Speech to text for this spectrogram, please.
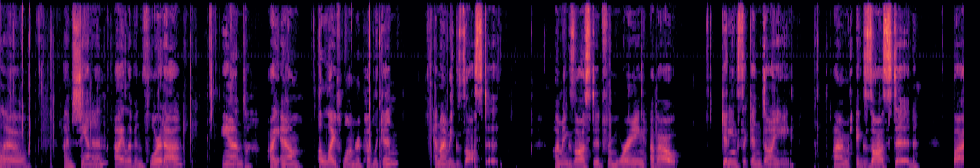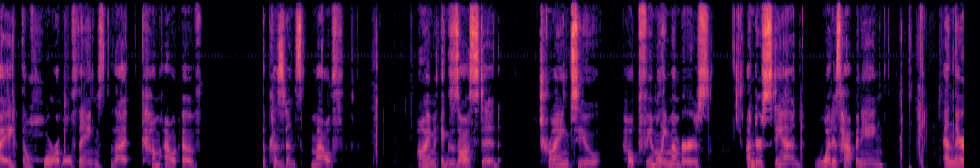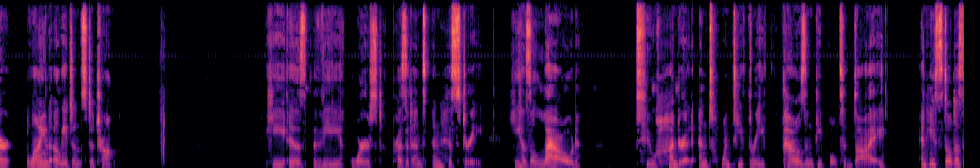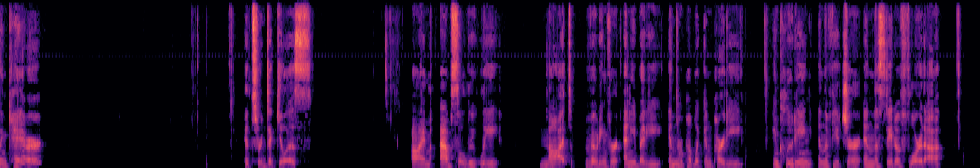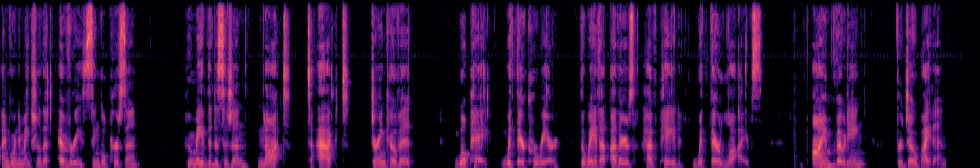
Hello, I'm Shannon. I live in Florida and I am a lifelong Republican and I'm exhausted. I'm exhausted from worrying about getting sick and dying. I'm exhausted by the horrible things that come out of the president's mouth. I'm exhausted trying to help family members understand what is happening and their blind allegiance to Trump. He is the worst president in history. He has allowed 223,000 people to die, and he still doesn't care. It's ridiculous. I'm absolutely not voting for anybody in the Republican Party, including in the future in the state of Florida. I'm going to make sure that every single person who made the decision not to act during COVID will pay with their career the way that others have paid with their lives. I'm voting for Joe Biden.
